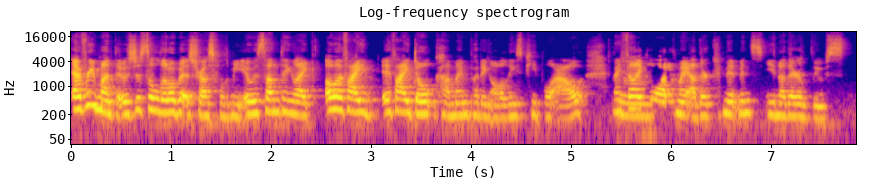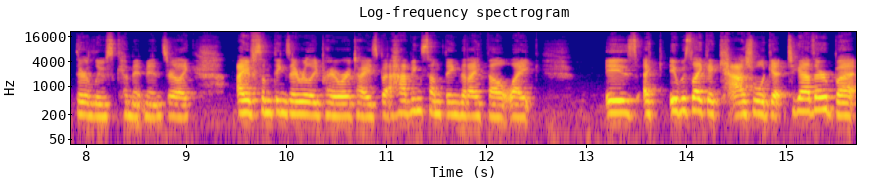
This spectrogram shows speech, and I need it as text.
every month it was just a little bit stressful to me it was something like oh if i if i don't come i'm putting all these people out and i mm. feel like a mm. lot of my other commitments you know they're loose they're loose commitments or like i have some things i really prioritize but having something that i felt like is a, it was like a casual get together but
